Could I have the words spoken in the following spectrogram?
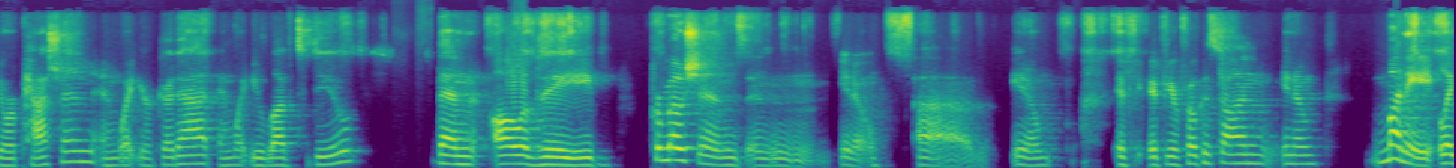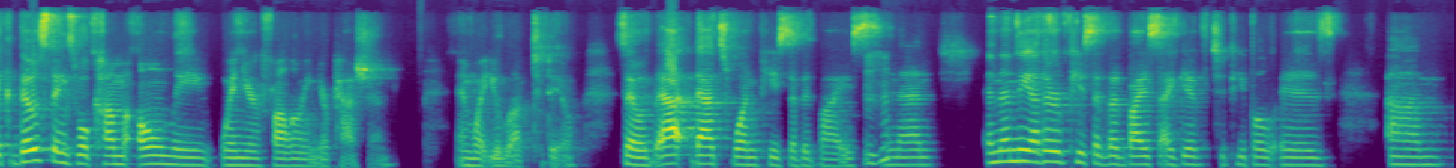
your passion and what you're good at and what you love to do then all of the promotions and you know uh, you know if if you're focused on you know money like those things will come only when you're following your passion and what you love to do so that that's one piece of advice mm-hmm. and then and then the other piece of advice I give to people is, um,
